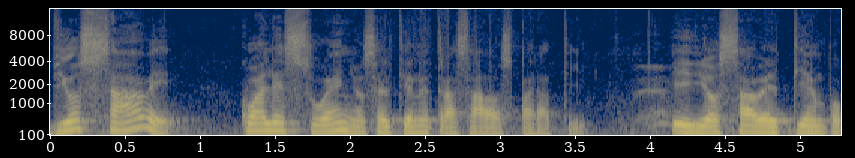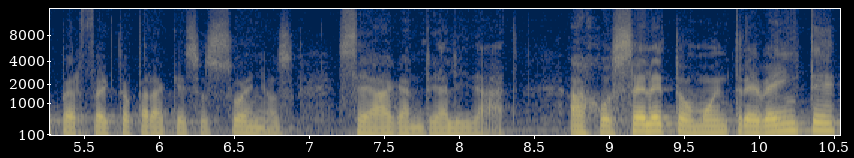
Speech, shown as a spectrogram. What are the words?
Dios sabe cuáles sueños Él tiene trazados para ti. Y Dios sabe el tiempo perfecto para que esos sueños se hagan realidad. A José le tomó entre 20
